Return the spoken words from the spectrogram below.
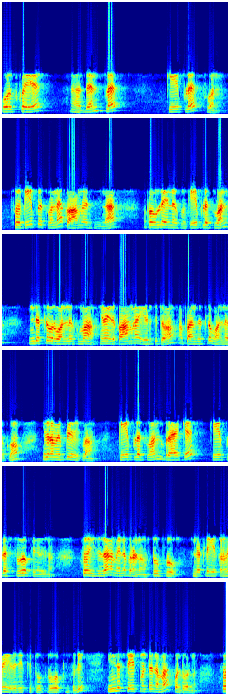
whole square Uh, then plus k plus one so k plus ஒன்னை காமனாக எடுத்துக்கிட்டீங்கன்னா அப்போ உள்ளே என்ன இருக்கும்? கே ப்ளஸ் ஒன் இந்த இடத்துல ஒரு ஒன் இருக்குமா? ஏன்னா இதை காமனாக எடுத்துட்டோம். அப்போ அந்த இடத்துல ஒன் இருக்கும். இதை நம்ம எப்படி எழுதிக்கலாம்? K plus one bracket k plus two அப்படின்னு எழுதணும். ஸோ இதுதான் நம்ம என்ன பண்ணணும்? டூ ப்ரூவ் இந்த இடத்துல ஏற்கனவே எழுதியிருக்கு டூ ப்ரூவ் அப்படின்னு சொல்லி இந்த ஸ்டேட்மெண்ட்டை நம்ம கொண்டு வரணும். ஸோ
